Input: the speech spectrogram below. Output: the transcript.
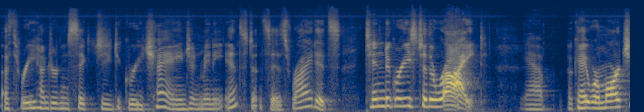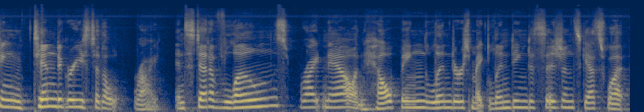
a 360 degree change in many instances, right? It's 10 degrees to the right. Yep. Okay, we're marching 10 degrees to the right. Instead of loans right now and helping lenders make lending decisions, guess what?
